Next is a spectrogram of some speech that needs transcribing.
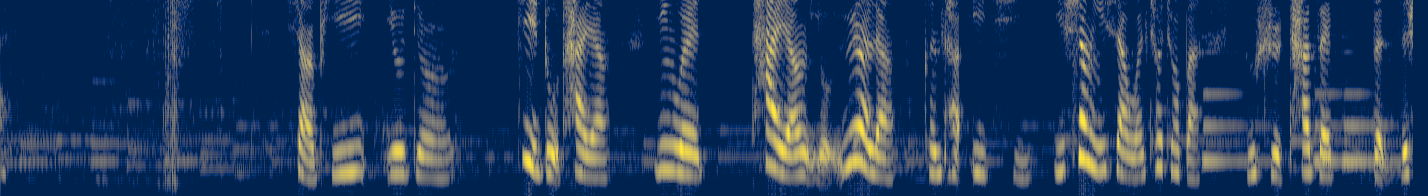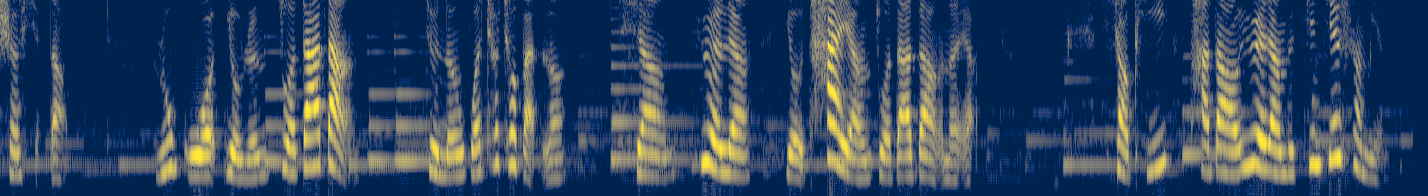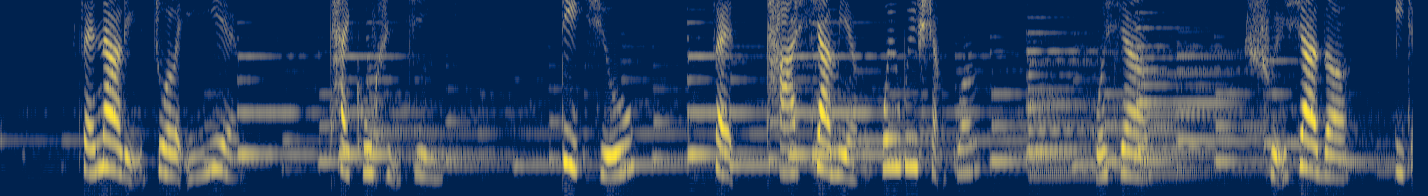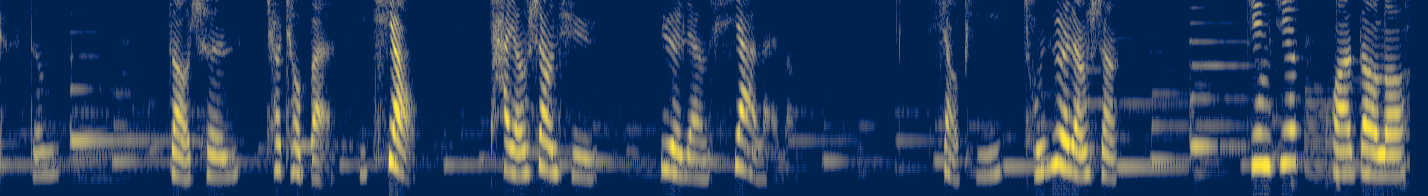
小皮有点嫉妒太阳，因为太阳有月亮跟他一起一上一下玩跷跷板。于是他在本子上写道。如果有人做搭档，就能玩跷跷板了，像月亮有太阳做搭档那样。小皮爬到月亮的尖尖上面，在那里坐了一夜。太空很近，地球在它下面微微闪光，活像水下的一盏灯。早晨。跷跷板一翘，太阳上去，月亮下来了。小皮从月亮上尖尖滑到了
